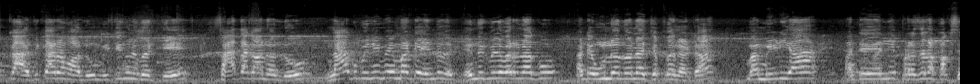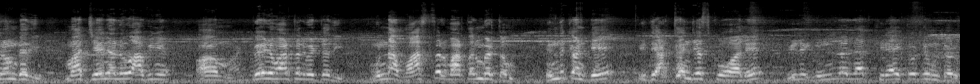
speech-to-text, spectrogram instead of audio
ఒక్క అధికార వాళ్ళు మీటింగులు పెట్టి శాతగానోళ్ళు నాకు వినిమేయమంటే ఎందుకు ఎందుకు విలువరు నాకు? అంటే ఉన్నదో నేను చెప్తానట. మా మీడియా అంటే ఏంది? ప్రజల పక్షం ఉంటుంది. మా ఛానల్ అవి పేరు వార్తలు పెట్టది. ఉన్న వాస్తవ వార్తలు పెడతాం. ఎందుకంటే ఇది అర్థం చేసుకోవాలి వీళ్ళు ఇళ్ళ కిరాయితోటే ఉంటారు.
